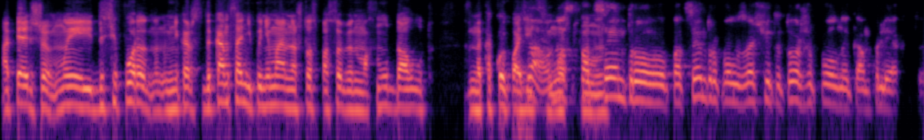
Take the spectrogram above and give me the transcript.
Опять же, мы до сих пор, мне кажется, до конца не понимаем, на что способен Махмуд Дауд, на какой позиции. Да, у нас может, по, он... центру, по центру полузащиты тоже полный комплект. Э,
